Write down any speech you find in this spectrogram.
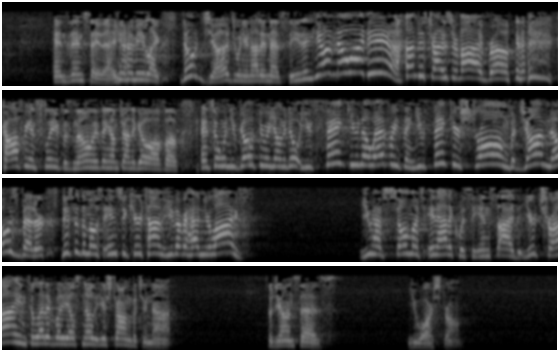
and then say that. You know what I mean? Like, don't judge when you're not in that season. You have no idea. I'm just trying to survive, bro. Coffee and sleep is the only thing I'm trying to go off of. And so when you go through a young adult, you think you know everything. You think you're strong, but John knows better. This is the most insecure time that you've ever had in your life. You have so much inadequacy inside that you're trying to let everybody else know that you're strong, but you're not. So John says, you are strong.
